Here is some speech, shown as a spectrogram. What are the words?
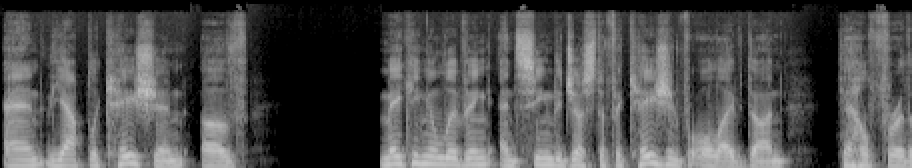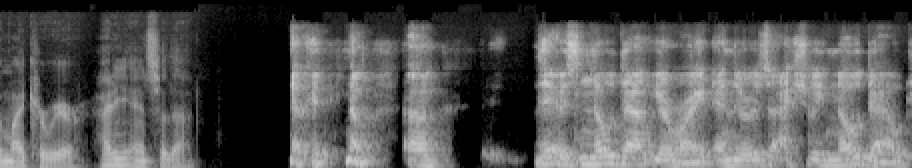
and the application of making a living and seeing the justification for all I've done to help further my career. How do you answer that? Okay, no, uh, there is no doubt you're right. And there is actually no doubt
